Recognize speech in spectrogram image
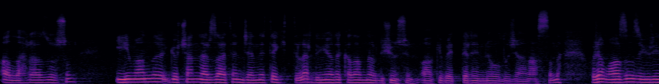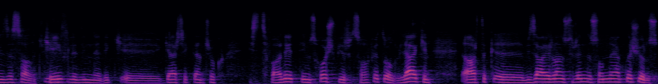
Allah razı olsun. İmanlı göçenler zaten cennete gittiler. Dünyada kalanlar düşünsün akıbetlerinin ne olacağını aslında. Hocam ağzınıza yüreğinize sağlık. Keyifle dinledik. Ee, gerçekten çok istifade ettiğimiz hoş bir sohbet oldu. Lakin artık e, bize ayrılan sürenin de sonuna yaklaşıyoruz.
